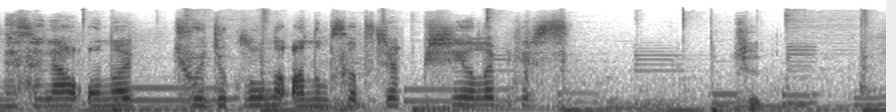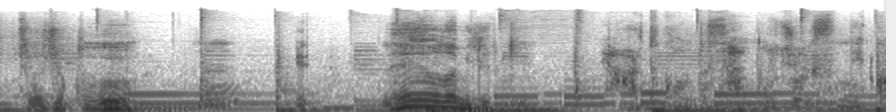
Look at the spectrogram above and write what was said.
mesela ona çocukluğunu anımsatacak bir şey alabilirsin. Ç- çocukluğu. E, Ne olabilir ki? Ya artık onu da sen bulacaksın Niko.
